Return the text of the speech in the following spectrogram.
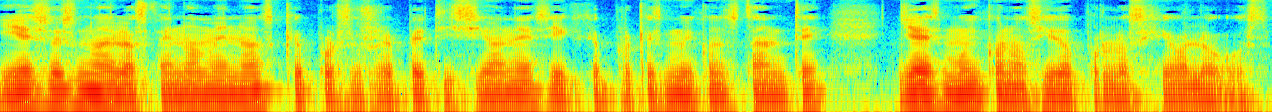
y eso es uno de los fenómenos que por sus repeticiones y que porque es muy constante ya es muy conocido por los geólogos.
